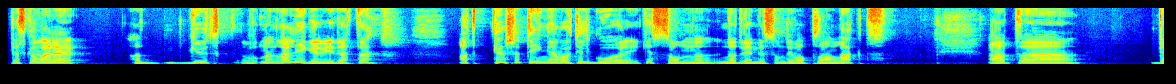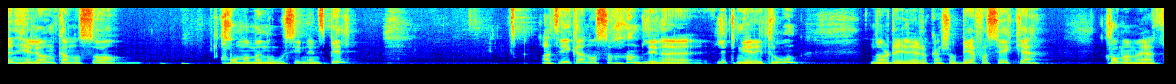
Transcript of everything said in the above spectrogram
Det skal være at Gud Men hva legger vi i dette? at kanskje ting er og til går ikke som nødvendig som det var planlagt. At uh, Den hellige ånd kan også komme med noe sine innspill. At vi kan også handle litt mer i troen når det gjelder kanskje å be for syke, komme med et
